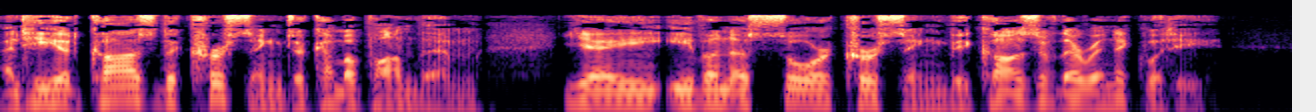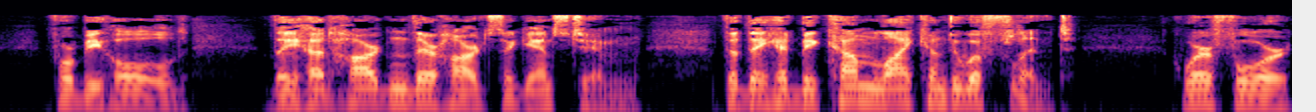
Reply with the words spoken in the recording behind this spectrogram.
And he had caused the cursing to come upon them, yea, even a sore cursing, because of their iniquity. For behold, they had hardened their hearts against him, that they had become like unto a flint. Wherefore,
